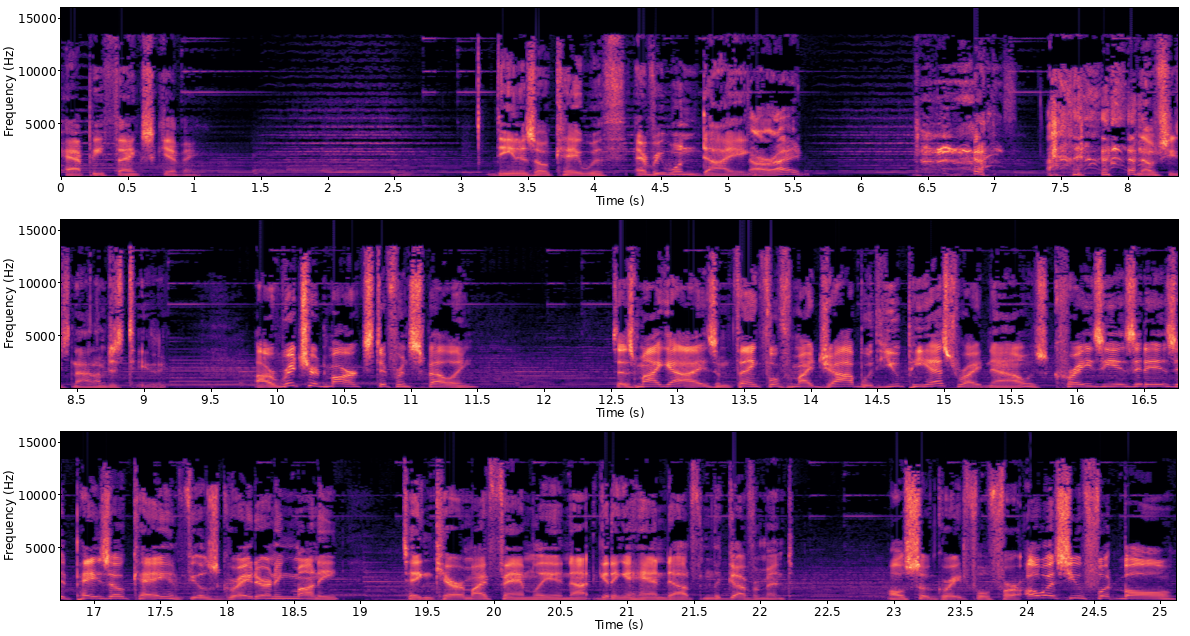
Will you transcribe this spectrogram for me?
Happy Thanksgiving. Dean is okay with everyone dying. All right. no, she's not. I'm just teasing. Uh, Richard Marks, different spelling, says, My guys, I'm thankful for my job with UPS right now. As crazy as it is, it pays okay and feels great earning money, taking care of my family, and not getting a handout from the government. Also grateful for OSU football.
